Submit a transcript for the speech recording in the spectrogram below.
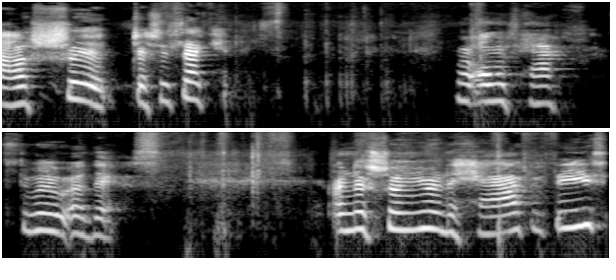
I'll show you just a second. We're almost half through of this. I'm just showing you the half of these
